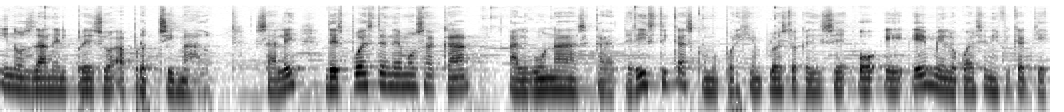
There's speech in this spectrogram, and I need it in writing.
Y nos dan el precio aproximado, ¿sale? Después tenemos acá algunas características como por ejemplo esto que dice OEM lo cual significa que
